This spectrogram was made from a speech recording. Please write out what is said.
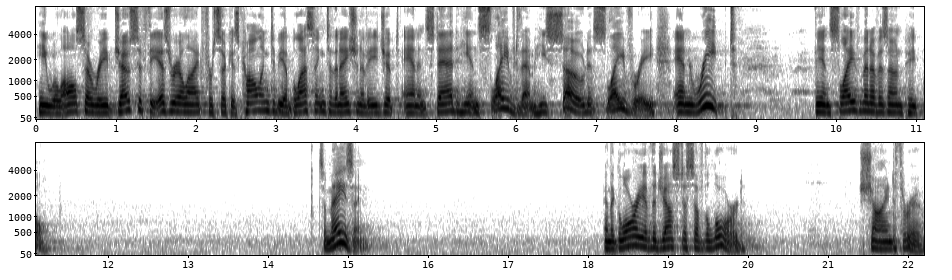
he will also reap. Joseph the Israelite forsook his calling to be a blessing to the nation of Egypt, and instead he enslaved them. He sowed slavery and reaped the enslavement of his own people. It's amazing. And the glory of the justice of the Lord shined through.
